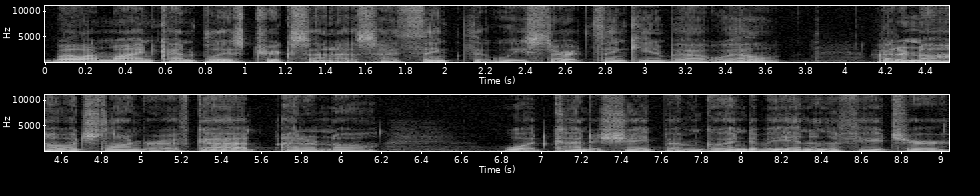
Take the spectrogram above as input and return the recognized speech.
well, our mind kind of plays tricks on us. I think that we start thinking about well, I don't know how much longer I've got. I don't know what kind of shape I'm going to be in in the future.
